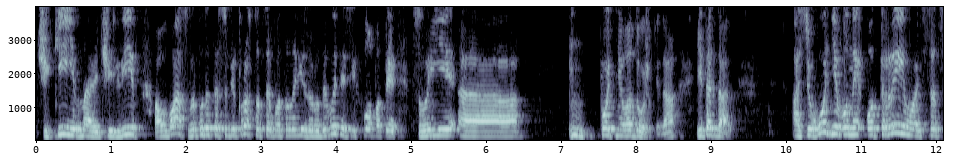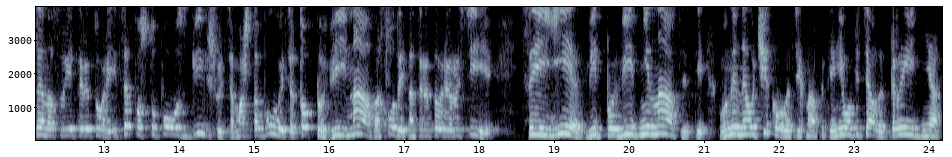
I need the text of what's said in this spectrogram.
чи Київ, навіть чи Львів. А у вас ви будете собі просто це по телевізору дивитись і хлопати в свої е- потні ладошки, да? і так далі. А сьогодні вони отримують все це на своїй території, і це поступово збільшується, масштабується. Тобто війна заходить на територію Росії. Це і є відповідні наслідки. Вони не очікували цих наслідків. Їм обіцяли 3 дня,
